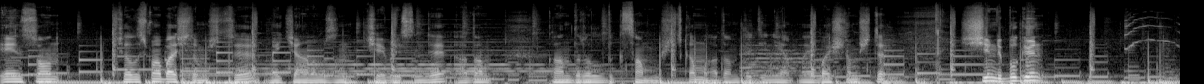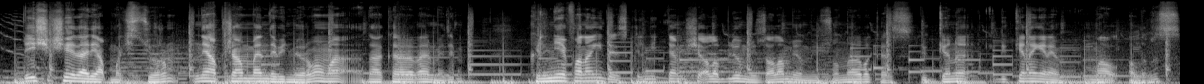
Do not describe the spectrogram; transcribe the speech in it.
En son çalışma başlamıştı mekanımızın çevresinde. Adam kandırıldık sanmıştık ama adam dediğini yapmaya başlamıştı. Şimdi bugün değişik şeyler yapmak istiyorum. Ne yapacağım ben de bilmiyorum ama daha karar vermedim. Kliniğe falan gideriz. Klinikten bir şey alabiliyor muyuz, alamıyor muyuz? Onlara bakarız. Dükkanı dükkana gene mal alırız.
